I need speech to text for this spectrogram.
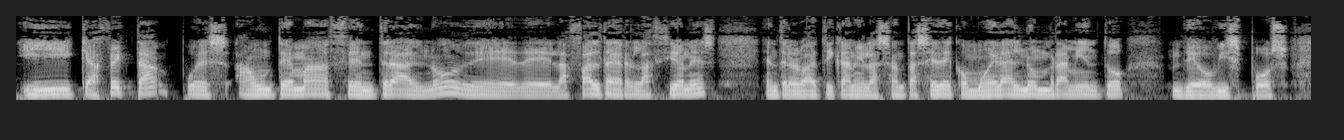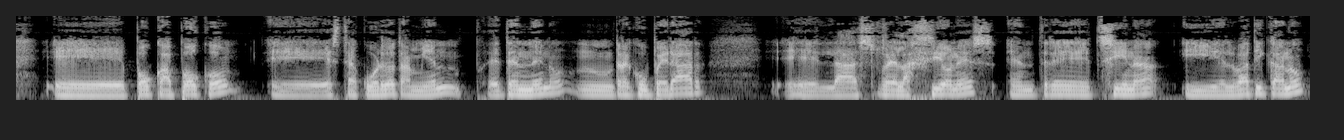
y que afecta pues a un tema central, ¿no? De, la falta de relaciones entre el Vaticano y la Santa Sede, como era el nombramiento de obispos. Eh, poco a poco este acuerdo también pretende ¿no? recuperar las relaciones entre China y el Vaticano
